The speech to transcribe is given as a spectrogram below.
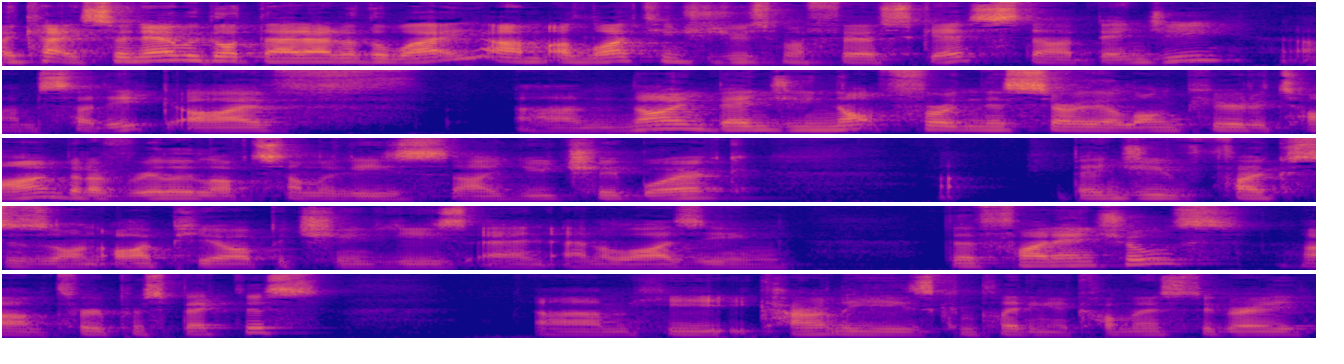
Okay, so now we've got that out of the way. Um, I'd like to introduce my first guest, uh, Benji um, Sadiq. I've um, known Benji not for necessarily a long period of time, but I've really loved some of his uh, YouTube work. Uh, Benji focuses on IPO opportunities and analyzing the financials um, through prospectus. Um, he currently is completing a commerce degree,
